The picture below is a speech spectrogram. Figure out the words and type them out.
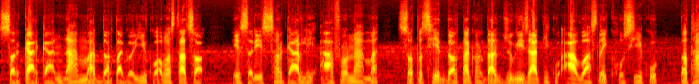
सरकारका नाममा दर्ता गरिएको अवस्था छ। यसरी सरकारले आफ्नो नाममा सतक्षेद दर्ता गर्दा जुगी जातिको आवास नै खोसिएको तथा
